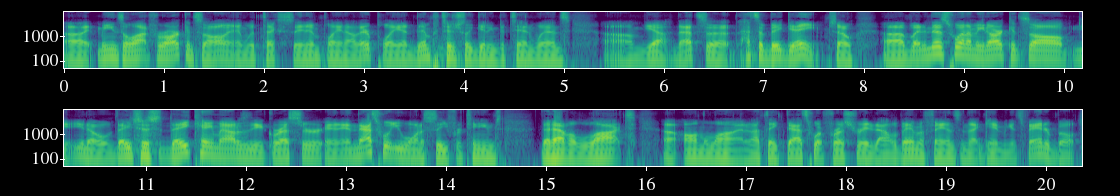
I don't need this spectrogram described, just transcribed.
uh, it means a lot for Arkansas and with Texas A&M playing how they're playing, them potentially getting to ten wins. Um, yeah, that's a that's a big game. So, uh, but in this one, I mean, Arkansas, you know, they just they came out as the aggressor, and, and that's what you want to see for teams that have a lot uh, on the line. And I think that's what frustrated Alabama fans in that game against Vanderbilt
